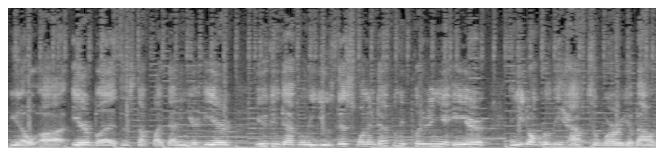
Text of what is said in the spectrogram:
you know, uh, earbuds and stuff like that in your ear, you can definitely use this one and definitely put it in your ear and you don't really have to worry about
